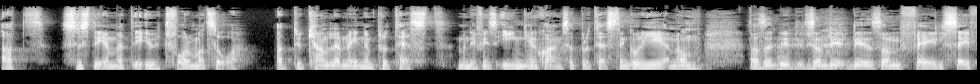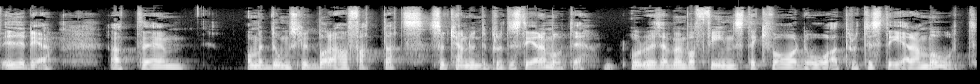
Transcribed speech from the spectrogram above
att systemet är utformat så att du kan lämna in en protest, men det finns ingen chans att protesten går igenom. Alltså, det, liksom, det, det är en sån fail-safe i det. Att eh, om ett domslut bara har fattats så kan du inte protestera mot det. Och då är det så här, men vad finns det kvar då att protestera mot?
